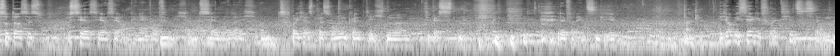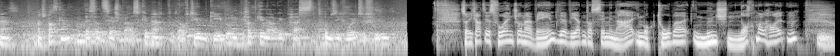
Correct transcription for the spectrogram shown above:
sodass es sehr, sehr, sehr angenehm war für mich und sehr lehrreich. Und euch als Personen könnte ich nur die besten Referenzen geben. Danke. Ich habe mich sehr gefreut, hier zu sein. Ja. Hat Spaß gemacht? Es hat sehr Spaß gemacht. Ja. Auch die Umgebung hat genau gepasst, um sich wohlzufühlen. So, ich hatte es vorhin schon erwähnt, wir werden das Seminar im Oktober in München nochmal halten. Mhm.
